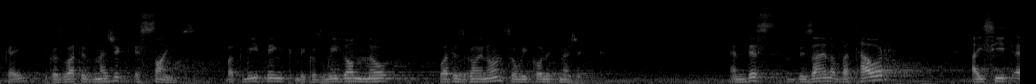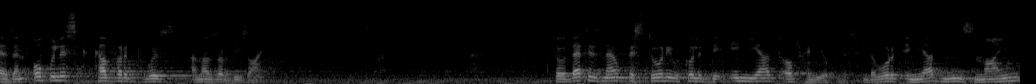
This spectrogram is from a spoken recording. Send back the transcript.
Okay? Because what is magic is science. But we think because we don't know what is going on, so we call it magic. And this design of a tower, I see it as an obelisk covered with another design. So that is now the story, we call it the Ennead of Heliopolis. The word Ennead means nine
